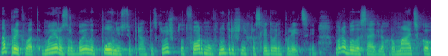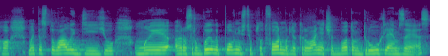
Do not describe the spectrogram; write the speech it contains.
Наприклад, ми розробили повністю прямо під ключ платформу внутрішніх розслідувань поліції. Ми робили сайт для громадського, ми тестували дію, ми розробили повністю платформу для керування чат-ботом друг для МЗС.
